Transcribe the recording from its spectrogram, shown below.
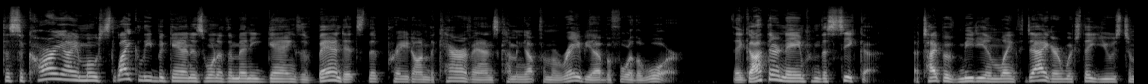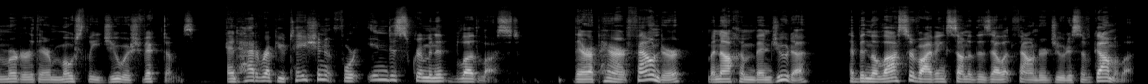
the Sicarii most likely began as one of the many gangs of bandits that preyed on the caravans coming up from Arabia before the war. They got their name from the Sica, a type of medium-length dagger which they used to murder their mostly Jewish victims, and had a reputation for indiscriminate bloodlust. Their apparent founder, Menachem ben Judah, had been the last surviving son of the zealot founder Judas of Gamala,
